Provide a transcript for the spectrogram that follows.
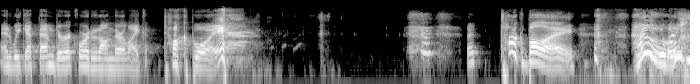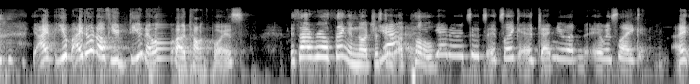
and we get them to record it on their like talk boy. Talk boy. Who I you I don't know if you do you know about talk boys. is that a real thing and not just a, a pull? Yeah, no, it's it's it's like a genuine. It was like I.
